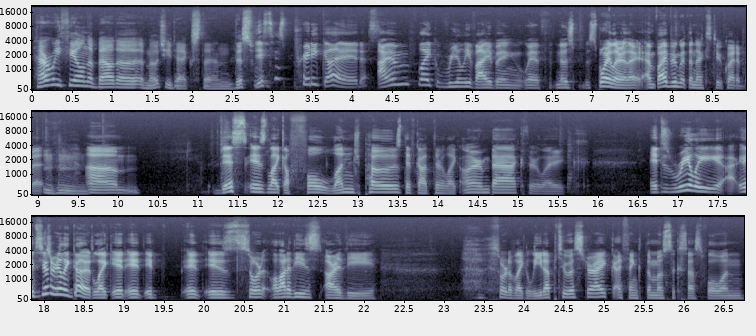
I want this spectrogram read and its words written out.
How are we feeling about uh, emojidex then? This This is pretty good. I'm like really vibing with no sp- spoiler alert. I'm vibing with the next two quite a bit. Um, this is like a full lunge pose. They've got their like arm back. They're like, it's really, it's just really good. Like it, it, it, it is sort of. A lot of these are the sort of like lead up to a strike. I think the most successful one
